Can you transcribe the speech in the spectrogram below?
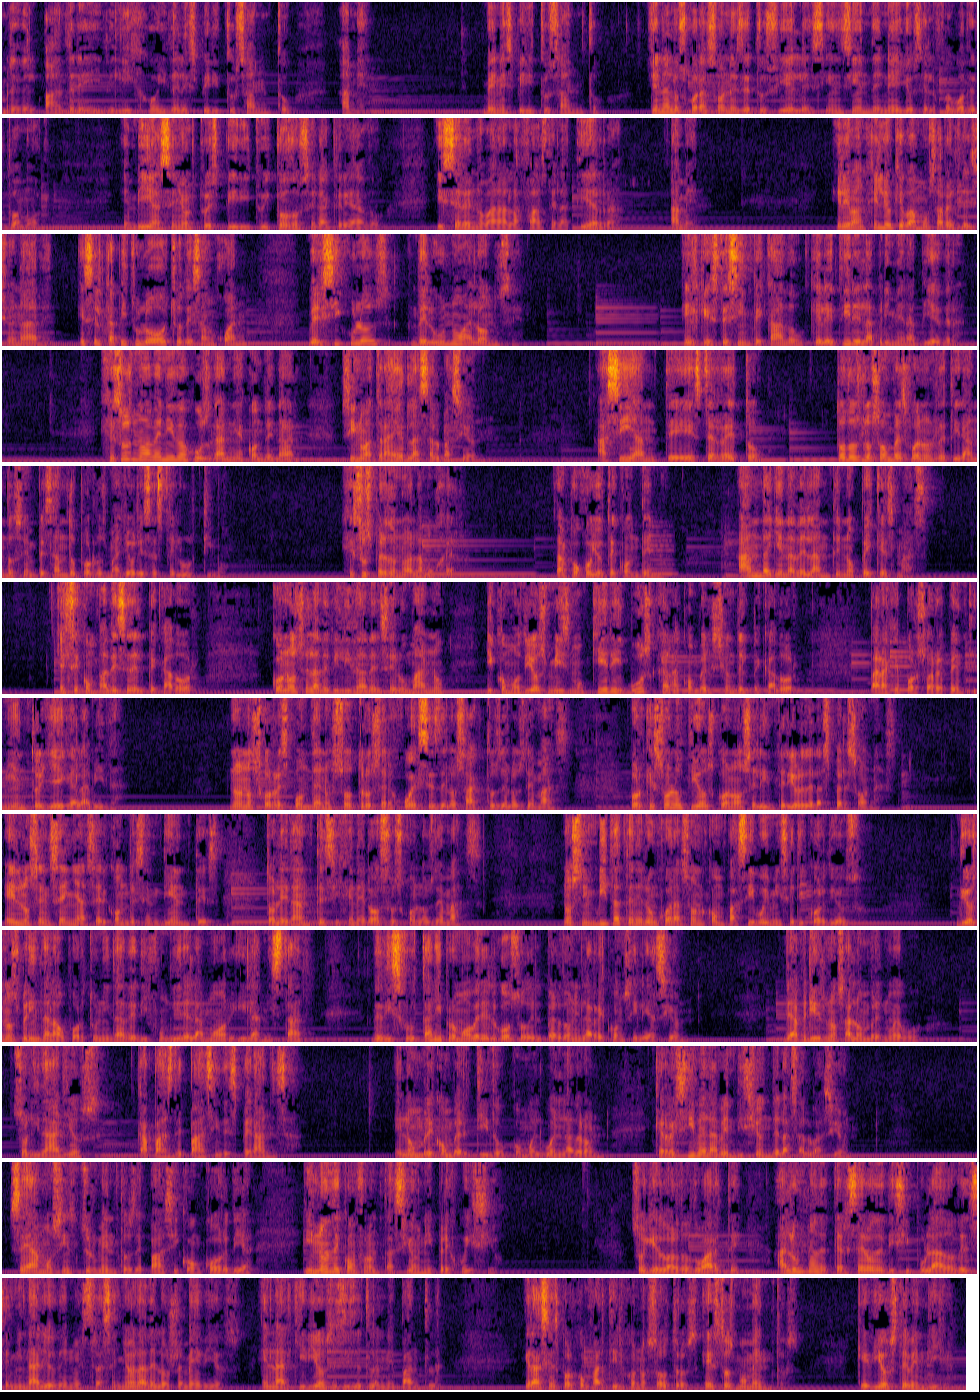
nombre del Padre, y del Hijo, y del Espíritu Santo. Amén. Ven Espíritu Santo, llena los corazones de tus fieles y enciende en ellos el fuego de tu amor. Envía, Señor, tu Espíritu, y todo será creado, y se renovará la faz de la tierra. Amén. El Evangelio que vamos a reflexionar es el capítulo 8 de San Juan, versículos del 1 al 11. El que esté sin pecado, que le tire la primera piedra. Jesús no ha venido a juzgar ni a condenar, sino a traer la salvación. Así, ante este reto, todos los hombres fueron retirándose, empezando por los mayores hasta el último. Jesús perdonó a la mujer. Tampoco yo te condeno. Anda y en adelante no peques más. Él se compadece del pecador, conoce la debilidad del ser humano y como Dios mismo quiere y busca la conversión del pecador para que por su arrepentimiento llegue a la vida. No nos corresponde a nosotros ser jueces de los actos de los demás, porque solo Dios conoce el interior de las personas. Él nos enseña a ser condescendientes, tolerantes y generosos con los demás. Nos invita a tener un corazón compasivo y misericordioso. Dios nos brinda la oportunidad de difundir el amor y la amistad de disfrutar y promover el gozo del perdón y la reconciliación, de abrirnos al hombre nuevo, solidarios, capaz de paz y de esperanza, el hombre convertido como el buen ladrón que recibe la bendición de la salvación. Seamos instrumentos de paz y concordia y no de confrontación y prejuicio. Soy Eduardo Duarte, alumno de tercero de discipulado del Seminario de Nuestra Señora de los Remedios en la Arquidiócesis de Tlalnepantla. Gracias por compartir con nosotros estos momentos. Que Dios te bendiga.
